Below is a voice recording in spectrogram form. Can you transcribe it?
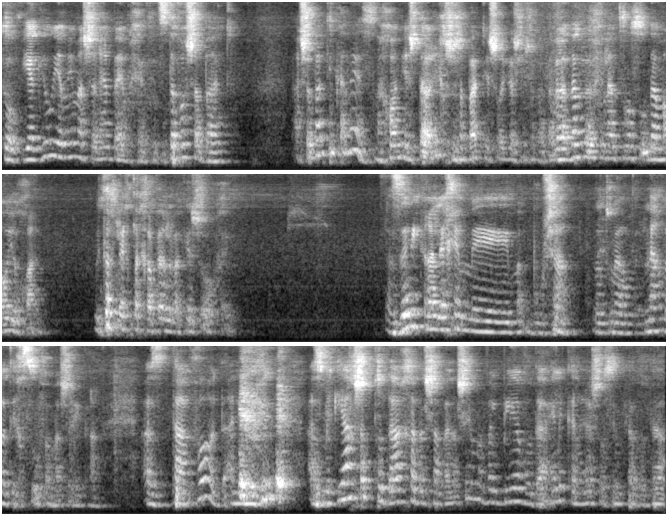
טוב, יגיעו ימים אשר אין בהם חפץ. תבוא שבת, השבת תיכנס, נכון? יש תאריך של שבת, יש רגע של שבת. אבל אדם לא יכין לעצמו סעודה, מה הוא יאכל? הוא יצטרך ללכת לחבר לבקש אוכל. אז זה נקרא לחם אה, בושה, זאת אומרת, נחמה תכסופה, מה שנקרא. אז תעבוד, אני מבין, אז מגיעה עכשיו תודעה חדשה, ואנשים אבל בלי עבודה, אלה כנראה שעושים את העבודה,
